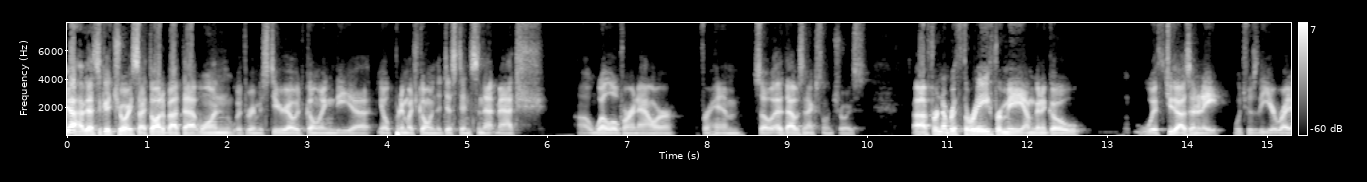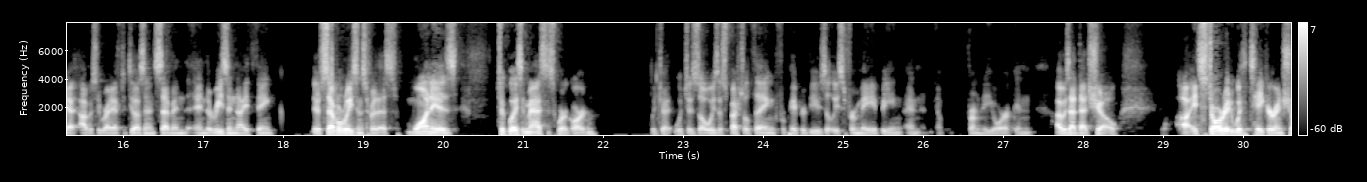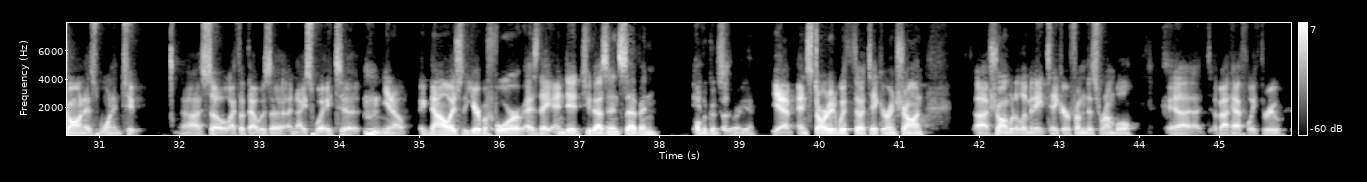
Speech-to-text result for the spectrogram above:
Yeah, that's a good choice. I thought about that one with Rey Mysterio going the uh, you know pretty much going the distance in that match. uh, well over an hour for him. So uh, that was an excellent choice. Uh, for number three for me, I'm going to go with 2008, which was the year right, obviously right after 2007. And the reason I think there's several reasons for this. One is took place in Madison Square Garden, which I, which is always a special thing for pay per views, at least for me, being and you know, from New York, and I was at that show. Uh, it started with Taker and Shawn as one and two. Uh, so I thought that was a, a, nice way to, you know, acknowledge the year before as they ended 2007. All the good story, yeah. Yeah, and started with uh, Taker and Shawn. Uh, Shawn would eliminate Taker from this Rumble uh, about halfway through.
